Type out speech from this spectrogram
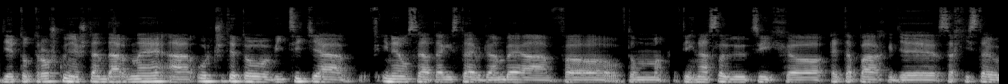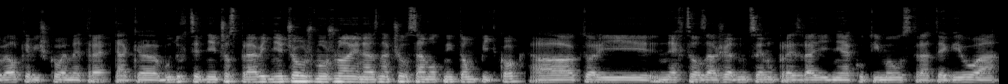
je to trošku neštandardné a určite to vycítia v Ineose a takisto aj v Jumbe a v, v, tom, v tých nasledujúcich e, etapách, kde sa chystajú veľké výškové metre, tak e, budú chcieť niečo spraviť. Niečo už možno aj naznačil samotný Tom Pitcock, ktorý nechcel za žiadnu cenu prezradiť nejakú tímovú stratégiu a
